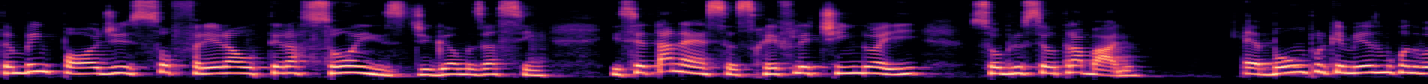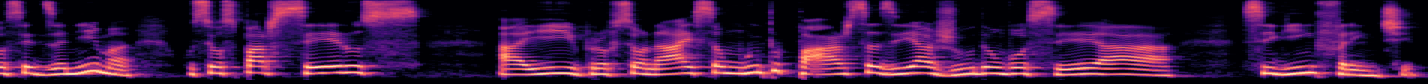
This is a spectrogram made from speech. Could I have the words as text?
também pode sofrer alterações, digamos assim. E você está nessas, refletindo aí sobre o seu trabalho. É bom porque mesmo quando você desanima, os seus parceiros aí profissionais são muito parças e ajudam você a seguir em frente.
